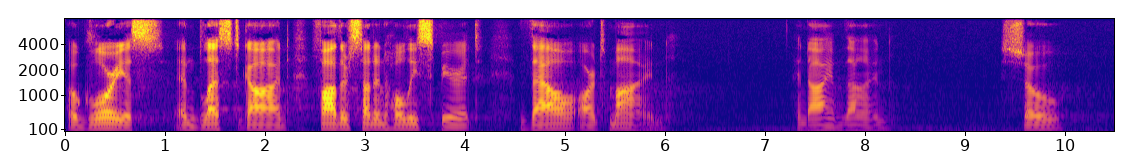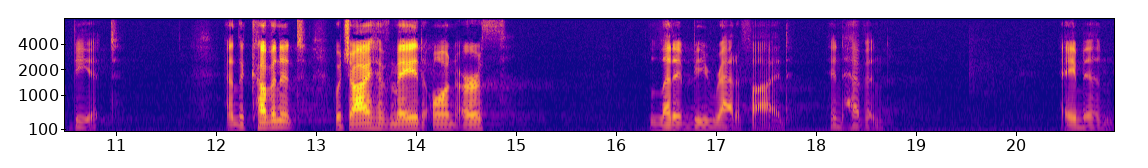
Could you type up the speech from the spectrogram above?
O glorious and blessed God, Father, Son, and Holy Spirit, thou art mine, and I am thine. So be it and the covenant which I have made on earth, let it be ratified in heaven. Amen.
